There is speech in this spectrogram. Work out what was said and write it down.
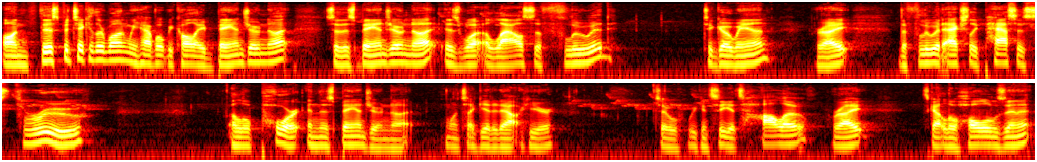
On this particular one, we have what we call a banjo nut. So this banjo nut is what allows the fluid to go in, right? The fluid actually passes through a little port in this banjo nut once I get it out here. So we can see it's hollow, right? It's got little holes in it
